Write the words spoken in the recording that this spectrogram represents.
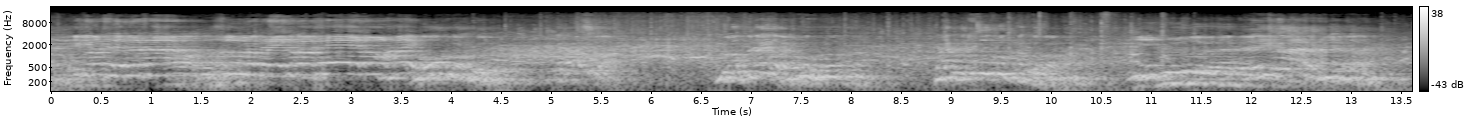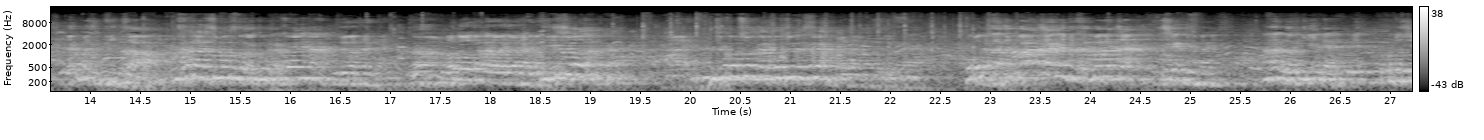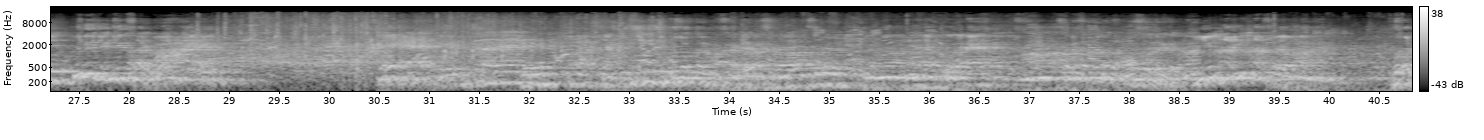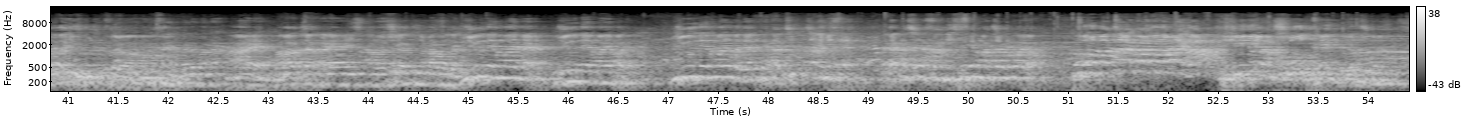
に10年前まで10年前まで10年前までやってたちっちゃい店駄菓子屋さん一斉町役場よその町役場の名前が日比谷商店よろしくお願いします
